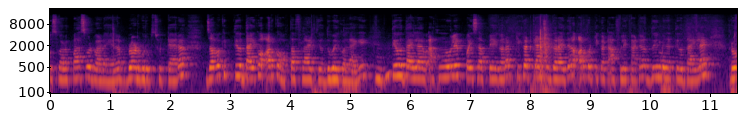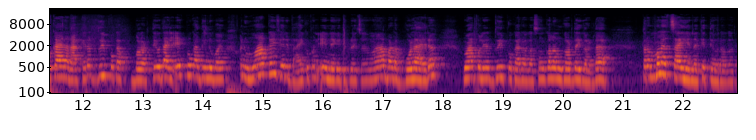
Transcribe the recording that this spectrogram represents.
उसबाट पासपोर्टबाट हेरेर ब्लड ग्रुप छुट्याएर जब कि त्यो दाईको अर्को हप्ता फ्लाइट थियो दुबईको लागि त्यो दाईलाई आफ्नोले पैसा पे गरेर टिकट क्यान्सल गराइदिएर अर्को टिकट आफूले काटेर दुई महिना त्यो दाईलाई रोकाएर राखेर दुई पोका ब्लड त्यो दाईले एक पोका दिनुभयो। अनि उहाँकै फेरि भाइको पनि ए नेगेटिभ रहेछ। उहाँबाट बोलाएर उहाँको लिएर दुई पोका रगत सङ्कलन गर्दै गर्दा तर मलाई चाहिएन के त्यो रगत?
